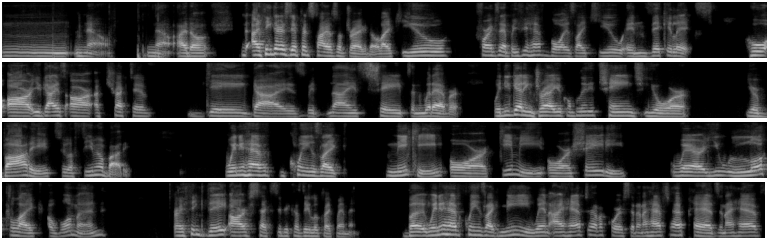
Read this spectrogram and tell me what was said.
Mm, no, no, I don't. I think there's different styles of drag though. Like you, for example, if you have boys like you in Vicky Licks, who are you guys are attractive gay guys with nice shapes and whatever. When you get in drag, you completely change your your body to a female body. When you have queens like Nikki or Kimmy or Shady, where you look like a woman, I think they are sexy because they look like women. But when you have queens like me, when I have to have a corset and I have to have pads and I have,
